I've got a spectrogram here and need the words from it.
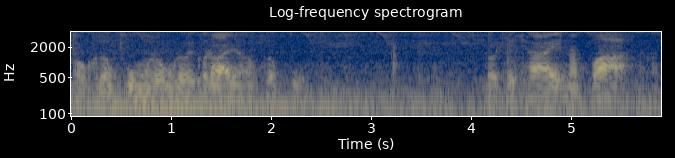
เอาเครื่องปรุงลงเลยก็ได้นะครับเครื่องปรุง เราจะใช้น้ำปลานะครับ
